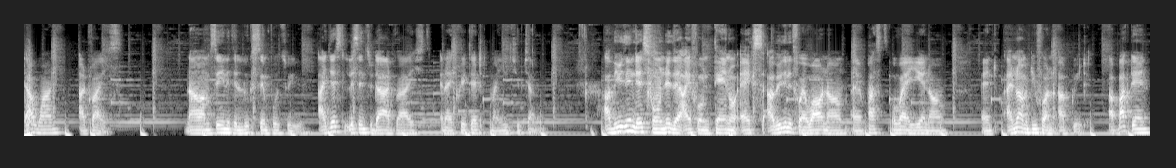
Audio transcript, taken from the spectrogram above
That one advice. Now I'm saying it, it looks simple to you. I just listened to that advice and I created my YouTube channel. I've been using this phone, this is the iPhone 10 or X. I've been using it for a while now, I am past over a year now, and I know I'm due for an upgrade. Uh, back then,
